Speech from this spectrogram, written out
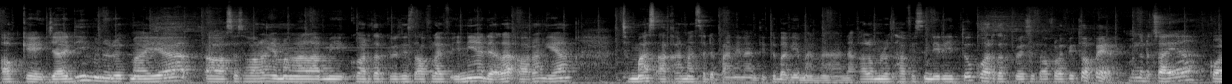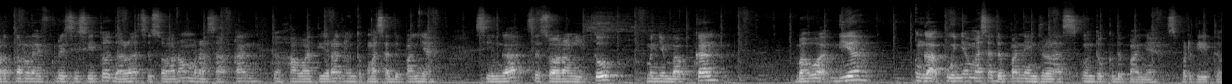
Oke, jadi menurut Maya, uh, seseorang yang mengalami quarter crisis of life ini adalah orang yang cemas akan masa depannya nanti itu bagaimana. Nah, kalau menurut Hafiz sendiri itu quarter crisis of life itu apa ya? Menurut saya, quarter life crisis itu adalah seseorang merasakan kekhawatiran untuk masa depannya. Sehingga seseorang itu menyebabkan bahwa dia nggak punya masa depan yang jelas untuk ke depannya. Seperti itu.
